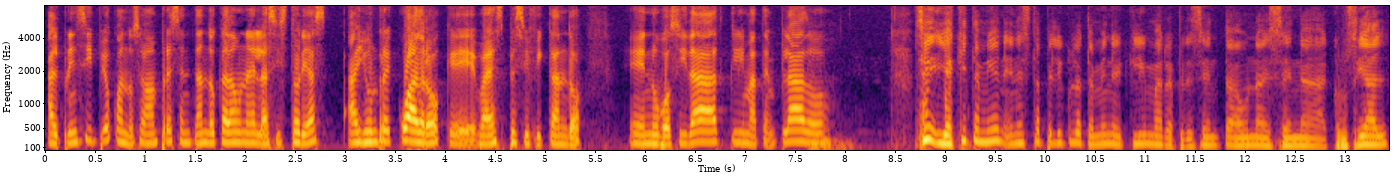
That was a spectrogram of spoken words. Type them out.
al principio, cuando se van presentando cada una de las historias, hay un recuadro que va especificando eh, nubosidad, clima templado. Sí, y aquí también, en esta película también el clima representa una escena crucial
